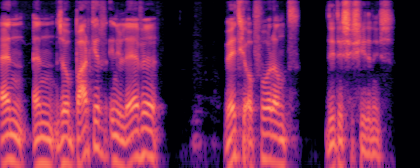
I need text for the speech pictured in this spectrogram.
En, en zo een paar keer in je leven weet je op voorhand, dit is geschiedenis.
